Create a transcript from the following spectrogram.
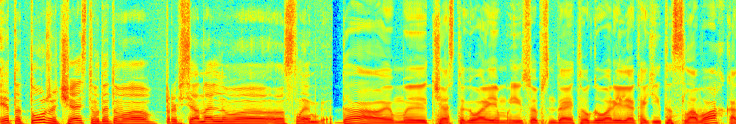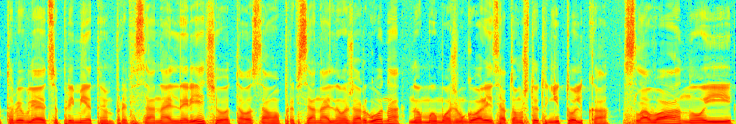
это тоже часть вот этого профессионального э, сленга. Да, мы часто говорим, и, собственно, до этого говорили о каких-то словах, которые являются приметами профессиональной речи, вот того самого профессионального жаргона, но мы можем говорить о том, что это не только слова, но и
